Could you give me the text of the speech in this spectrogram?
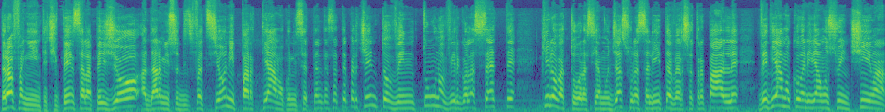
Però fa niente, ci pensa la Peugeot a darmi soddisfazioni, partiamo con il 77%, 21,7 kWh, siamo già sulla salita verso tre palle, vediamo come arriviamo su in cima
